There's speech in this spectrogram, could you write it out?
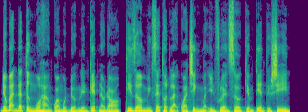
Nếu bạn đã từng mua hàng qua một đường liên kết nào đó, thì giờ mình sẽ thuật lại quá trình mà influencer kiếm tiền từ Shein.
